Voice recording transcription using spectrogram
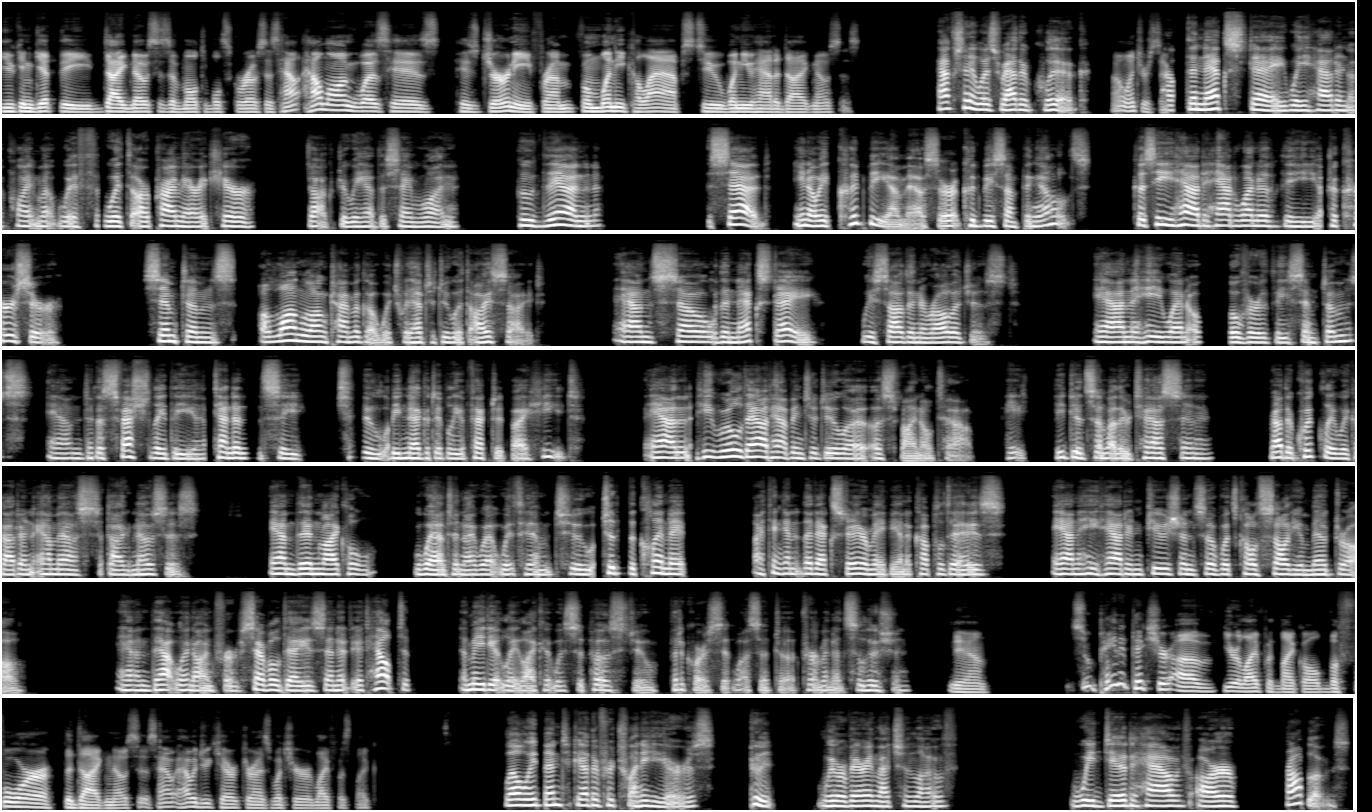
you can get the diagnosis of multiple sclerosis. How how long was his his journey from from when he collapsed to when you had a diagnosis? Actually, it was rather quick. Oh, interesting. Uh, the next day, we had an appointment with with our primary care doctor. We had the same one, who then said, you know, it could be MS or it could be something else. Because he had had one of the precursor symptoms a long, long time ago, which would have to do with eyesight. And so the next day, we saw the neurologist and he went over the symptoms and especially the tendency to be negatively affected by heat. And he ruled out having to do a, a spinal tap he he did some other tests and rather quickly we got an MS diagnosis. And then Michael went and I went with him to to the clinic, I think in the next day or maybe in a couple days. And he had infusions of what's called Solu-Medrol. And that went on for several days and it, it helped immediately like it was supposed to. But of course it wasn't a permanent solution. Yeah. So paint a picture of your life with Michael before the diagnosis. How how would you characterize what your life was like? Well, we'd been together for 20 years. We were very much in love. We did have our problems,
